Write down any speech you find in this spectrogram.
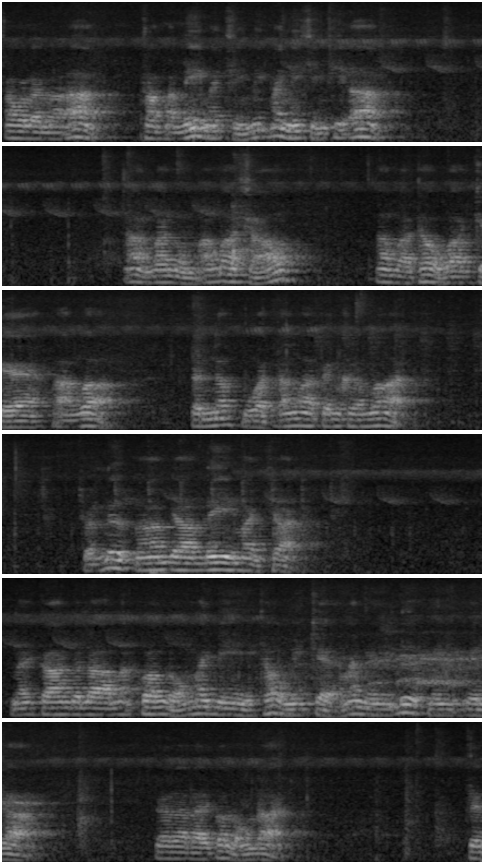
เอาอะไรมาอ้างทำอันนี้ไม่สิ่งนี้ไม่มีสิ่งที่อ้างอ้างว่าหนุ่มอ้างว่าสาว อ้างว่าเท่าว่าแก่อ้างว่าเป็นนักบวชอ้างว่าเป็นเครือวาดจนเลือกงามยามดีไม่ใช่ในการเวลามันความหลงไม่มีเท่ามีแก่ไม่มีเลือกมีเวลาเวลาใดก็หลงได้จึง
